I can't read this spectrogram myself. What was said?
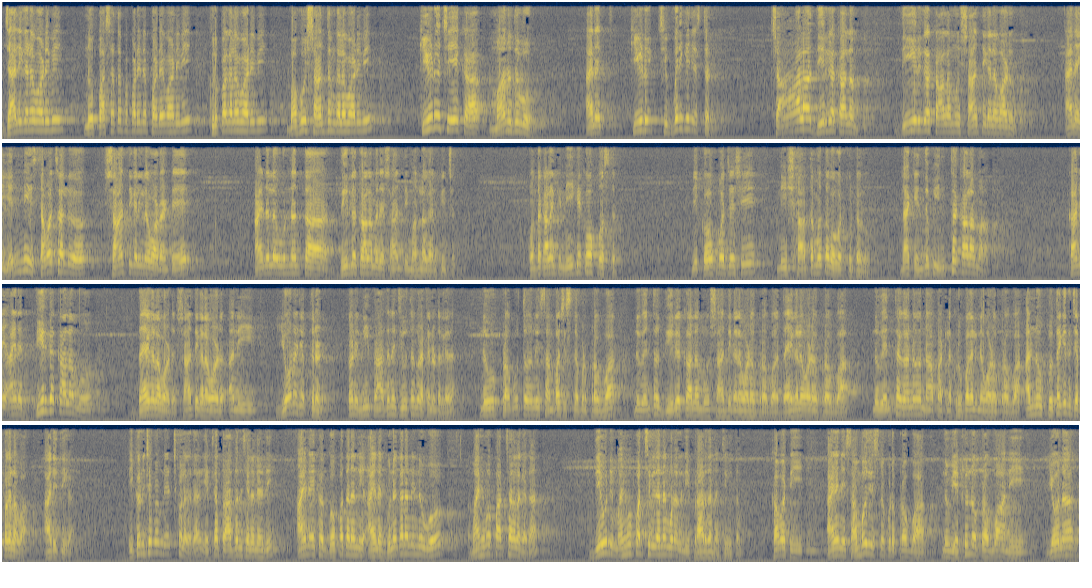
జాలి గలవాడివి నువ్వు పశ్చాత్తప పడిన పడేవాడివి కృపగలవాడివి బహుశాంతం గలవాడివి. కీడు చేయక మానుదువు. ఆయన కీడు చివరికే చేస్తాడు. చాలా దీర్ఘకాలం దీర్ఘకాలము శాంతి గలవాడు. ఆయన ఎన్ని సంవత్సరాలు శాంతి కలిగిన వాడంటే ఆయనలో ఉన్నంత దీర్ఘకాలమైన శాంతి మనలో కనిపించదు. కొంతకాలానికి నీకే కోపం వస్తుంది. నీ కోపం వచ్చేసి నీ శాంతమంతా పోగొట్టుకుంటావు నువ్వు. నాకెందుకు ఇంతకాలమా కానీ ఆయన దీర్ఘకాలము దయగలవాడు శాంతి గలవాడు అని యోన చెప్తున్నాడు. కానీ నీ ప్రార్థన జీవితం కూడా అట్లనే ఉంటుంది కదా. నువ్వు ప్రభుత్వాన్ని సంభాషిస్తున్నప్పుడు ప్రవ్వా నువ్వెంతో దీర్ఘకాలము శాంతి గలవాడవు ప్రవ్వా దయగలవాడవు ప్రవ్వా నువ్వెంతగానో నా పట్ల కృపగలిగిన వాడవు ప్రవ్వా అని నువ్వు కృతజ్ఞత చెప్పగలవా? ఆ రీతిగా. ఇక్కడ నుంచే మనం నేర్చుకోవాలి కదా ఎట్లా ప్రార్థన చేయాలనేది? ఆయన యొక్క గొప్పతనాన్ని ఆయన గుణగణాన్ని నువ్వు మహిమపరచాలి కదా. దేవుని మహిమపరిచే విధానం కూడా నీ ప్రార్థన జీవితం. కాబట్టి ఆయనని సంబోధిస్తున్నప్పుడు ప్రవ్వ నువ్వు ఎట్లున్నావు ప్రవ్వ అని యోన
